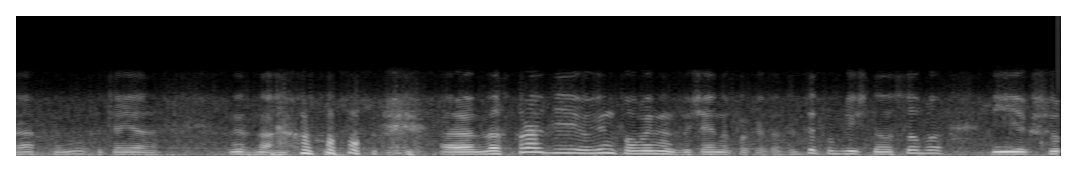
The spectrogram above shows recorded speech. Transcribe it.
красти. Ну, хоча я не знаю. Е, Насправді він повинен, звичайно, показати. Це публічна особа, і якщо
